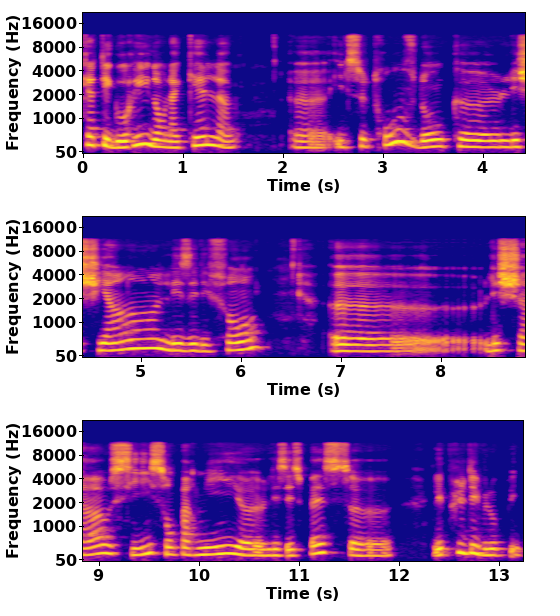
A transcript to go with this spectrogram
catégorie dans laquelle euh, ils se trouvent. Donc euh, les chiens, les éléphants, les chats aussi sont parmi les espèces les plus développées.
